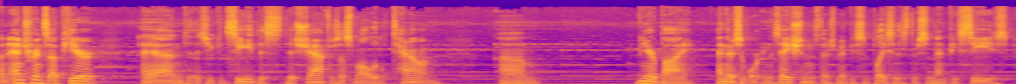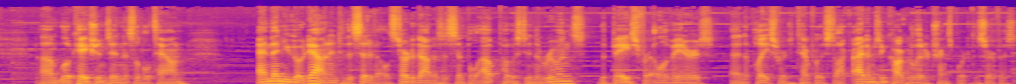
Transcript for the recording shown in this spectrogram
an entrance up here, and as you can see, this this shaft is a small little town um, nearby, and there's some organizations. There's maybe some places. There's some NPCs, um, locations in this little town. And then you go down into the Citadel. It started out as a simple outpost in the ruins, the base for elevators, and a place where to temporarily stock items and cargo later transport to the surface.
